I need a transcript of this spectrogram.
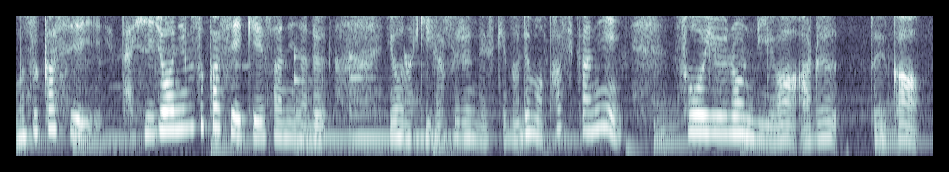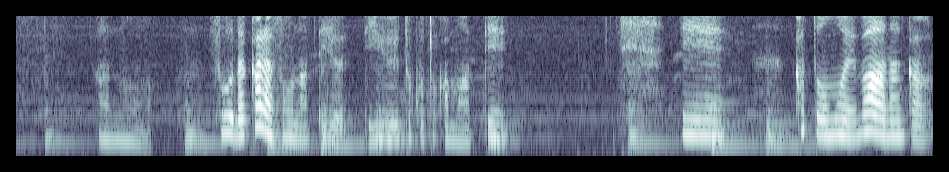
難しい非常に難しい計算になるような気がするんですけどでも確かにそういう論理はあるというかあのそうだからそうなってるっていうとことかもあってでかと思えばなんか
